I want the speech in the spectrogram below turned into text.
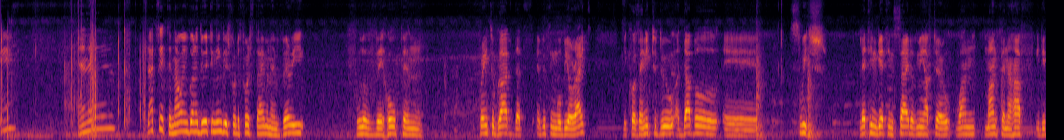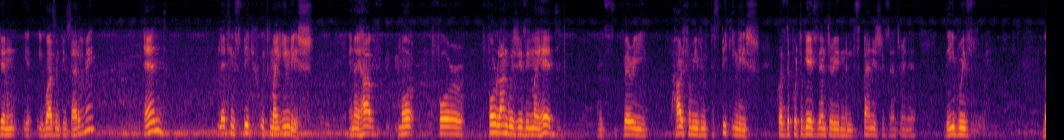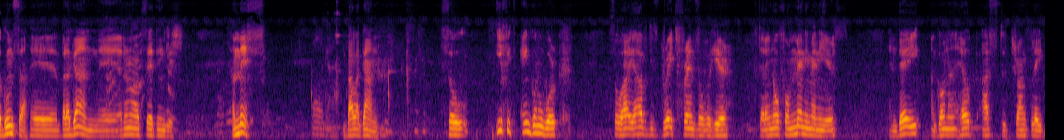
And uh, that's it. And now I'm gonna do it in English for the first time, and I'm very full of uh, hope and praying to God that everything will be alright because I need to do a double uh, switch. Let him get inside of me after one month and a half. He didn't. He wasn't inside of me, and let him speak with my English. And I have more four four languages in my head, and it's very hard for me even to speak English because the Portuguese is entering and the Spanish is entering. uh, The Hebrew is bagunça, uh, balagan. Uh, I don't know how to say it in English. A mess. Balagan. Balagan. So if it ain't gonna work, so I have these great friends over here that I know for many many years, and they are gonna help us to translate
